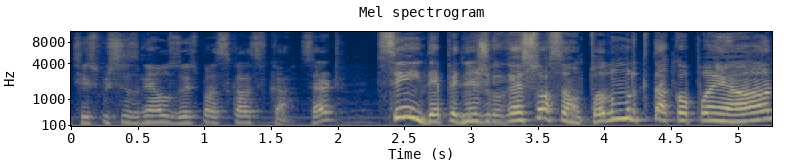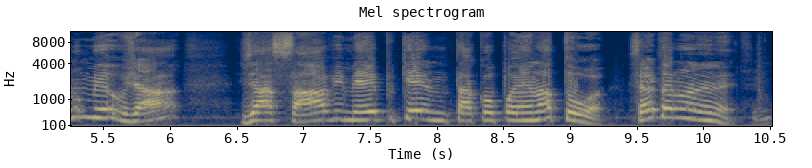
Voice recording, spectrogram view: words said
vocês precisam ganhar os dois para se classificar, certo? Sim, independente de qualquer situação. Todo mundo que tá acompanhando, meu, já, já sabe meio porque não tá acompanhando à toa. Certo ou não, Nenê? Sim.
